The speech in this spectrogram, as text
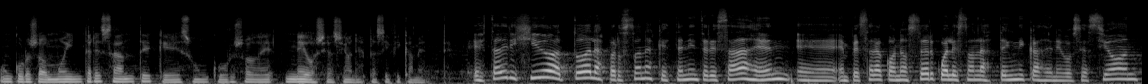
Un curso muy interesante que es un curso de negociación específicamente. Está dirigido a todas las personas que estén interesadas en eh, empezar a conocer cuáles son las técnicas de negociación.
